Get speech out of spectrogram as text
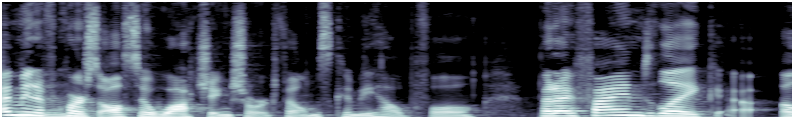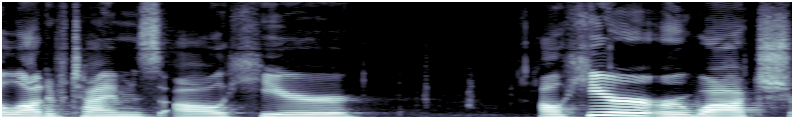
i mean of mm. course also watching short films can be helpful. But i find like a lot of times i'll hear i'll hear or watch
